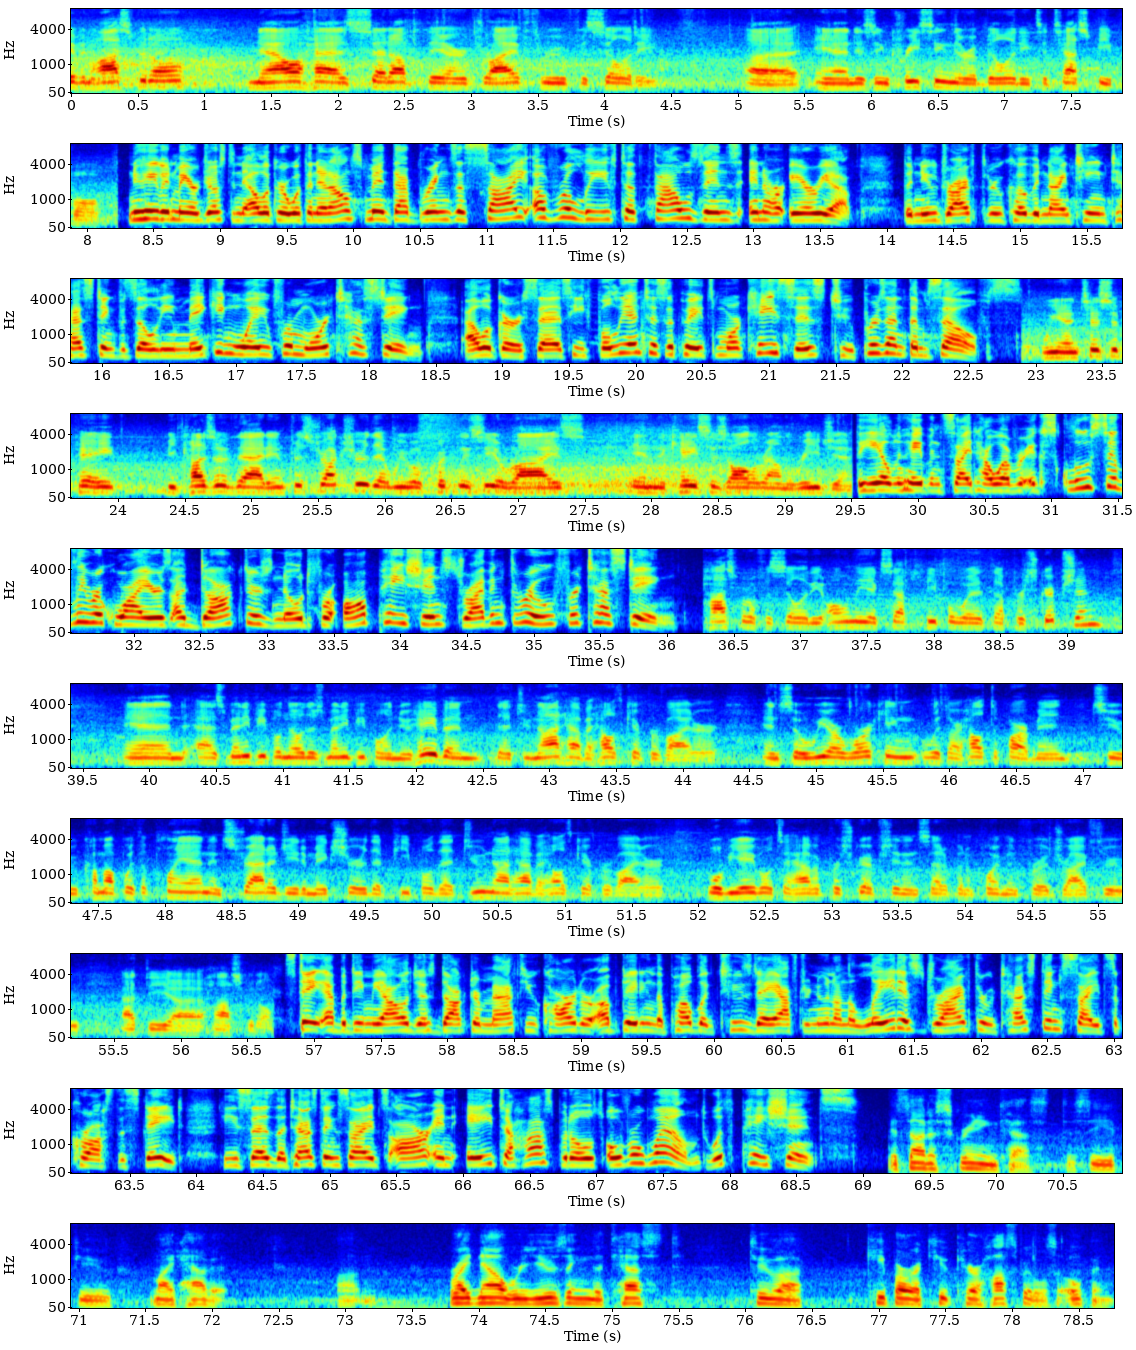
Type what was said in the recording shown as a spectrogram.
Haven Hospital now has set up their drive-through facility uh, and is increasing their ability to test people. New Haven Mayor Justin Elicker with an announcement that brings a sigh of relief to thousands in our area. The new drive-through COVID-19 testing facility making way for more testing. Elicker says he fully anticipates more cases to present themselves. We anticipate because of that infrastructure that we will quickly see a rise in the cases all around the region. The Yale New Haven site, however, exclusively requires a doctor's note for all patients driving through for testing. Hospital facility only accepts people with a prescription. And as many people know, there's many people in New Haven that do not have a healthcare provider. And so we are working with our health department to come up with a plan and strategy to make sure that people that do not have a healthcare provider will be able to have a prescription and set up an appointment for a drive-through at the uh, hospital. State epidemiologist Dr. Matthew Cartter updating the public Tuesday afternoon on the latest drive-through testing sites across the state. He says the testing sites are an aid to hospitals overwhelmed with patients. It's not a screening test to see if you might have it. Um, Right now, we're using the test to uh, keep our acute care hospitals open.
